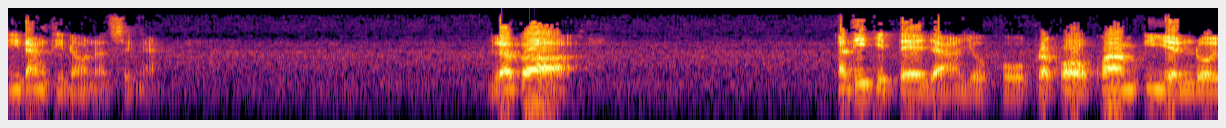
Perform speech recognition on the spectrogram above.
ที่นั่งที่นอนอันสงัดแล้วก็อธิจิตเตจาโยโคประกอบความเพียรโดย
